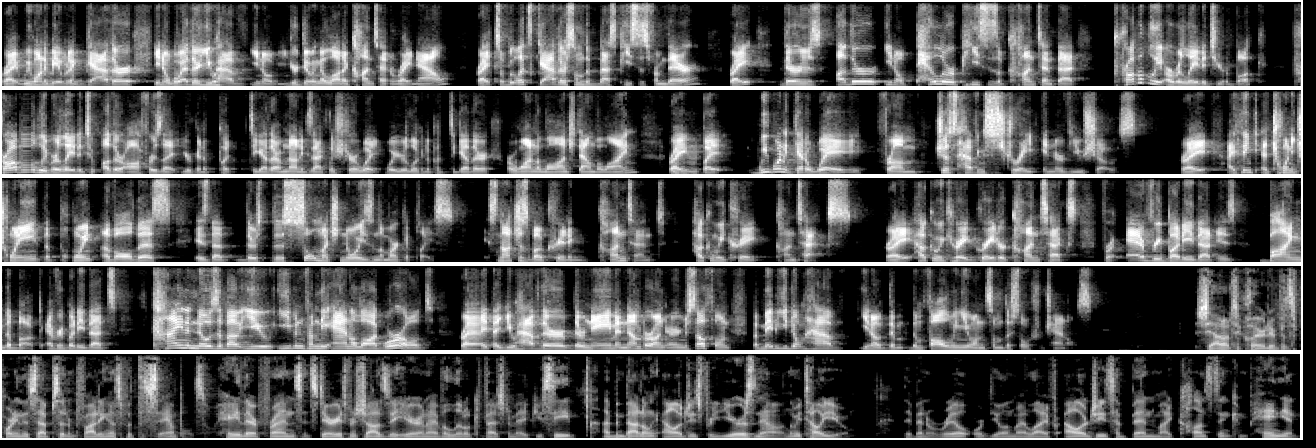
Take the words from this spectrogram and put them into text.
right? We want to be able to gather you know whether you have you know you're doing a lot of content right now right? So let's gather some of the best pieces from there right? There's other you know pillar pieces of content that probably are related to your book probably related to other offers that you're going to put together. I'm not exactly sure what, what you're looking to put together or want to launch down the line, right? Mm-hmm. But we want to get away from just having straight interview shows, right? I think at 2020, the point of all this is that there's there's so much noise in the marketplace. It's not just about creating content. How can we create context, right? How can we create greater context for everybody that is buying the book, everybody that's kind of knows about you even from the analog world right that you have their their name and number on, on your cell phone but maybe you don't have you know them, them following you on some of the social channels Shout out to Claritin for supporting this episode and providing us with the samples. Hey there, friends. It's Darius from Shazda here, and I have a little confession to make. You see, I've been battling allergies for years now, and let me tell you, they've been a real ordeal in my life. Allergies have been my constant companion.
